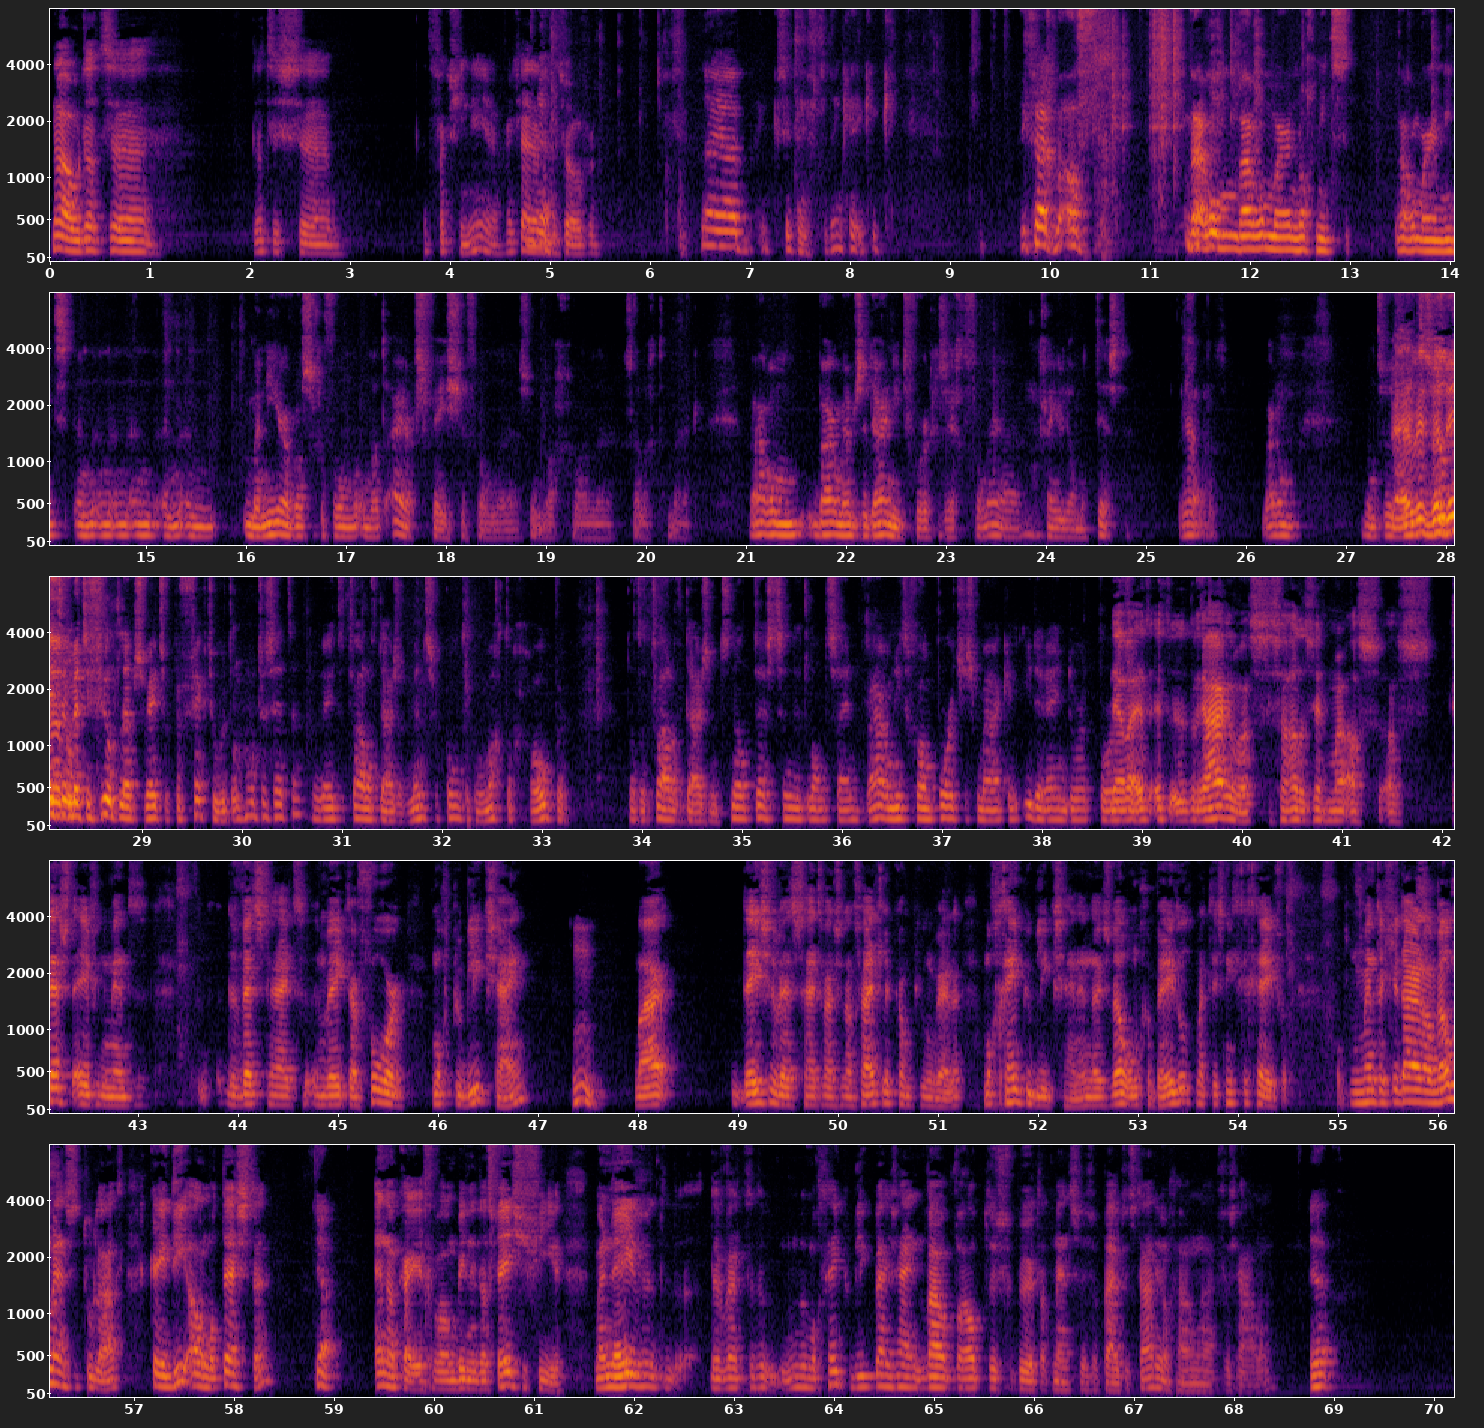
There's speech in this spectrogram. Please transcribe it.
Nou, dat, eh, dat is eh, het vaccineren. Had jij daar Ja. iets over? Nou ja, ik zit even te denken. Ik, ik, ik vraag me af waarom, waarom er nog niet, waarom er niet een, een, een, een, een manier was gevonden om dat Ajax-feestje van eh, zondag gewoon gezellig te maken. Waarom, waarom hebben ze daar niet voor gezegd van, nou ja, gaan jullie allemaal testen? bijvoorbeeld? Waarom? Want we, Ja, weten, we weten dubbel. met die field labs weten we perfect hoe we het op moeten zetten. We weten 12.000 mensen komt. Ik mag toch hopen dat er 12.000 sneltests in dit land zijn. Waarom niet gewoon poortjes maken, iedereen door het poortje? Ja, maar het, het, het rare was, ze hadden zeg maar als, als testevenement de wedstrijd een week daarvoor mocht publiek zijn. Hmm. Maar deze wedstrijd, waar ze dan feitelijk kampioen werden, mocht geen publiek zijn. En daar is wel om gebedeld, maar het is niet gegeven. Op het moment dat je daar dan wel mensen toelaat, kan je die allemaal testen. Ja. En dan kan je gewoon binnen dat feestje vieren. Maar nee, er, werd, er mocht geen publiek bij zijn. Waarop, waarop dus gebeurt dat mensen zich buiten het stadion gaan eh, verzamelen. Ja.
